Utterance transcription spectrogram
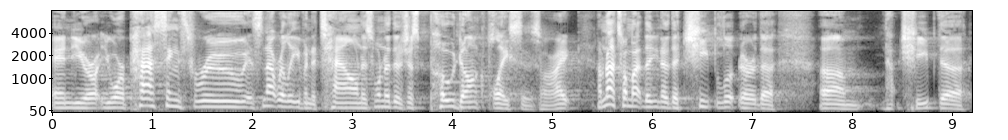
and you're, you're passing through, it's not really even a town, it's one of those just podunk places, all right? I'm not talking about the, you know, the cheap, or the, um, not cheap, the,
